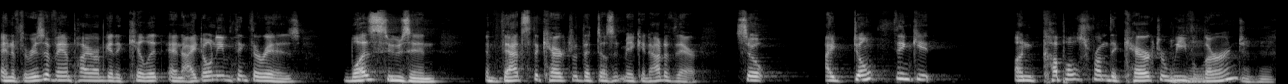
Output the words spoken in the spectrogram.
And if there is a vampire, I'm going to kill it. And I don't even think there is, was Susan. And that's the character that doesn't make it out of there. So I don't think it uncouples from the character we've Mm-hmm. learned.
